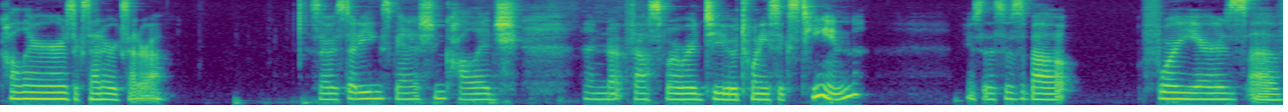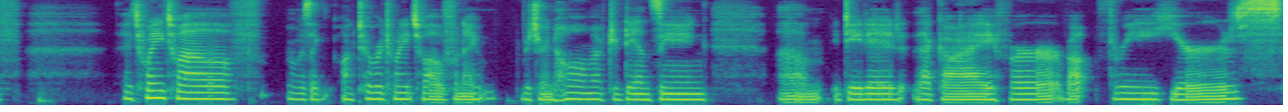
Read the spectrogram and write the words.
colors, etc., etc. So I was studying Spanish in college, and fast forward to 2016. So this was about four years of 2012, it was like October 2012 when I returned home after dancing. Um, dated that guy for about three years.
